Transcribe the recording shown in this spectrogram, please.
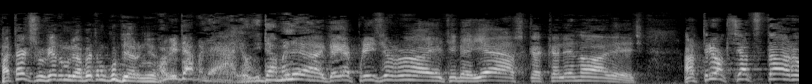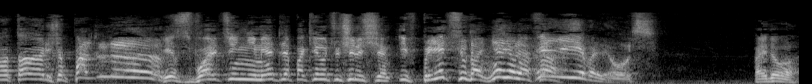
А также уведомлю об этом губернию. Уведомляй, уведомляй. Да я презираю тебя, Яшка Калинович. Отрекся от старого товарища, подлец! Извольте немедля покинуть училище и впредь сюда не являться. Не явлюсь. Пойду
